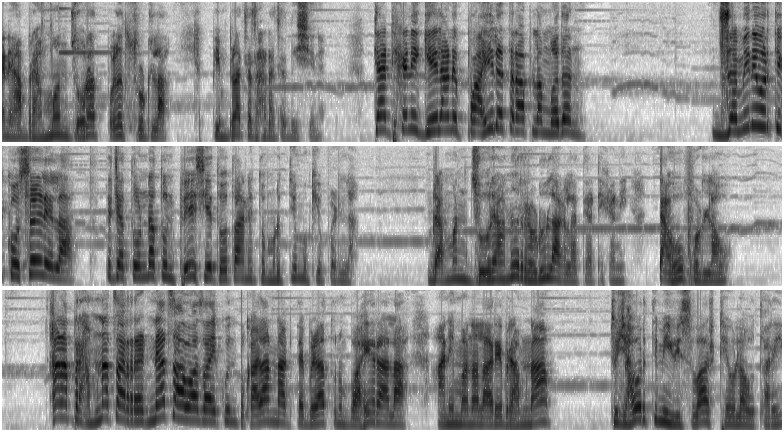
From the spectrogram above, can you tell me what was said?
आणि हा ब्राह्मण जोरात पळत सुटला पिंपळाच्या झाडाच्या दिशेने. त्या ठिकाणी गेला आणि पाहिलं तर आपला मदन जमिनीवरती कोसळलेला त्याच्या तोंडातून फेस येत होता आणि तो मृत्युमुखी पडला. ब्राह्मण जोरानं रडू लागला त्या ठिकाणी. टाहू फोडला हो. हा ब्राह्मणाचा रडण्याचा आवाज ऐकून तो काळा नाग त्या बिळातून बाहेर आला आणि म्हणाला अरे ब्राह्मणा तुझ्यावरती मी विश्वास ठेवला होता रे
